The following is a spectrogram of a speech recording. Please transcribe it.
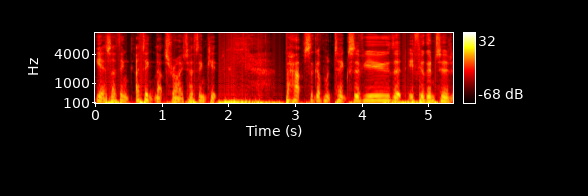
Yes, I think I think that's right. I think it. Perhaps the government takes a view that if you're going to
